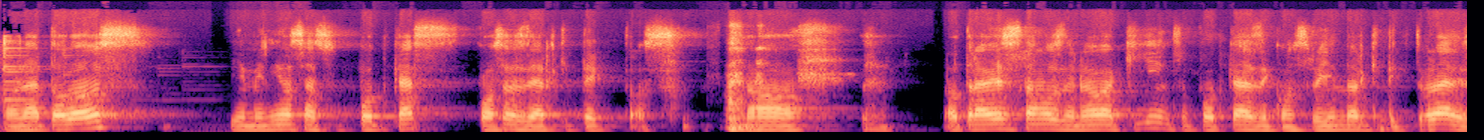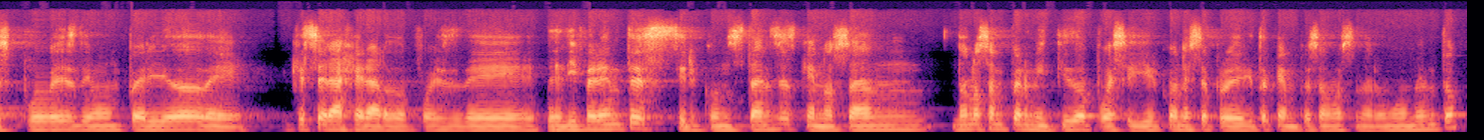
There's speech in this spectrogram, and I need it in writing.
Hola a todos, bienvenidos a su podcast Cosas de Arquitectos. No, otra vez estamos de nuevo aquí en su podcast de Construyendo Arquitectura después de un periodo de, ¿qué será Gerardo? Pues de, diferentes circunstancias que nos han, no nos han permitido pues seguir con este proyecto que empezamos en algún momento,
